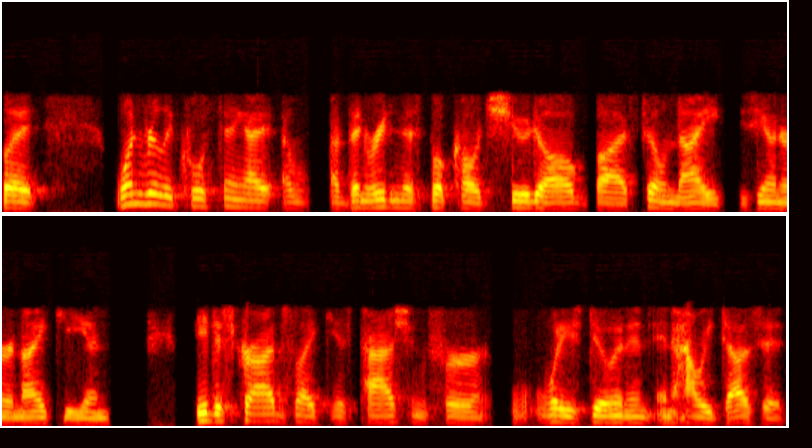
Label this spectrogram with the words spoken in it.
But one really cool thing, I, I I've been reading this book called Shoe Dog by Phil Knight. He's the owner of Nike, and he describes like his passion for what he's doing and, and how he does it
